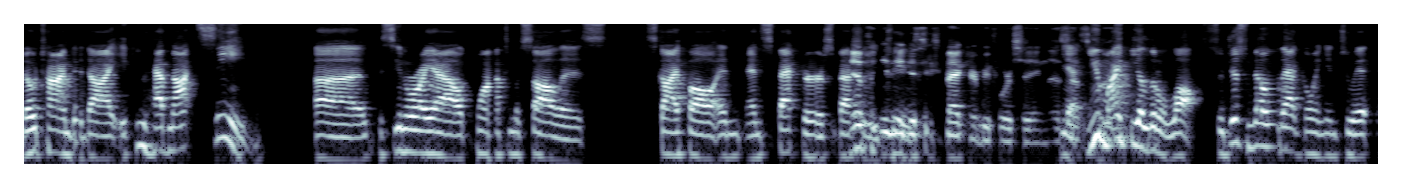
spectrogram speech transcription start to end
No Time to Die, if you have not seen uh, Casino Royale, Quantum of Solace, Skyfall, and and Spectre, especially. Definitely need to see Spectre before seeing this. Yeah, you might be a little lost. So just know that going into it.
